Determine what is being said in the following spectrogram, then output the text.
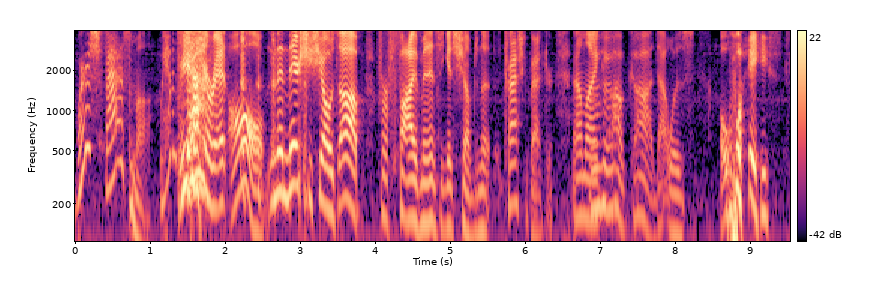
"Where's Phasma? We haven't seen Yeah. her at all." and then there she shows up for five minutes and gets shoved in a trash compactor, and I'm like, Mhm. "Oh God, that was a waste."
